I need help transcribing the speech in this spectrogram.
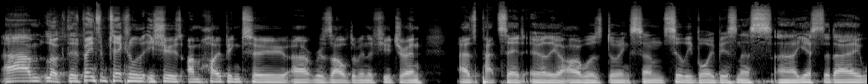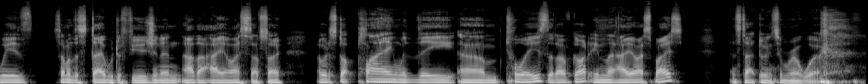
um, look, there's been some technical issues. I'm hoping to uh, resolve them in the future. And as Pat said earlier, I was doing some silly boy business uh, yesterday with some of the stable diffusion and other AI stuff. So I would to stop playing with the um, toys that I've got in the AI space and start doing some real work.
